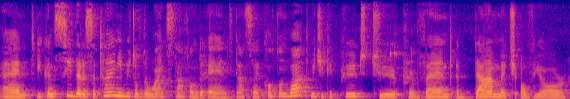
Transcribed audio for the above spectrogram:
And you can see there is a tiny bit of the white stuff on the end. That's a cotton bud which you could put to prevent a damage of your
